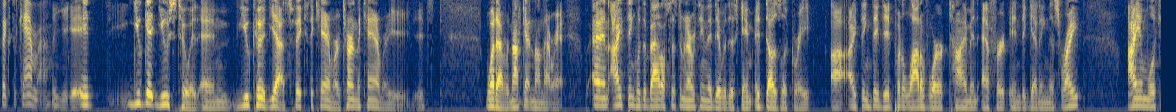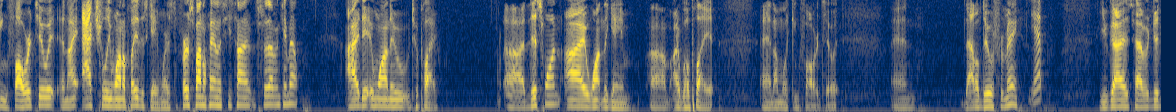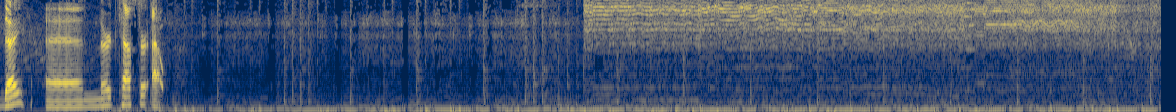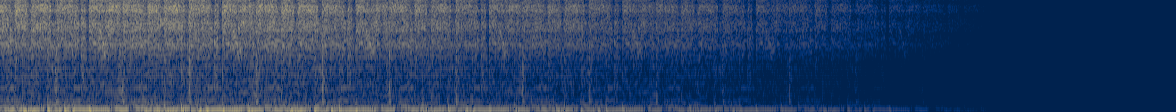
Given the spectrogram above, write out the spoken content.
Fix the camera. it you get used to it and you could yes fix the camera turn the camera it's whatever not getting on that rant. And i think with the battle system and everything they did with this game it does look great. Uh, i think they did put a lot of work time and effort into getting this right. I am looking forward to it and i actually want to play this game whereas the first final fantasy 7 came out. I didn't want to to play. Uh, this one i want the game. Um, i will play it and i'm looking forward to it and that'll do it for me. Yep. You guys have a good day, and Nerdcaster out.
